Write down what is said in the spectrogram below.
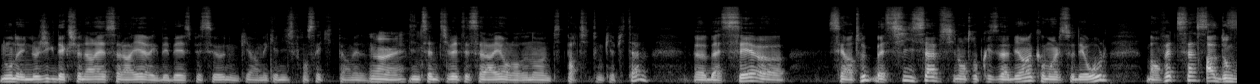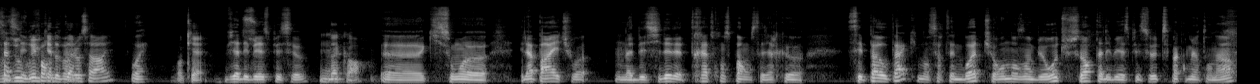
nous, on a une logique d'actionnariat salarié avec des BSPCE, donc qui est un mécanisme français qui te permet de- Ouais, ouais. d'incentiver tes salariés en leur donnant une petite partie de ton capital, euh, bah, c'est. euh, c'est un truc, bah, s'ils savent si l'entreprise va bien, comment elle se déroule, bah en fait, ça, Ah, donc ça, vous ouvrez le capital aux salariés? Ouais. Ok, via des BSPCE, Mm. d'accord. euh, qui sont. euh, Et là, pareil, tu vois, on a décidé d'être très transparent, c'est-à-dire que c'est pas opaque. Dans certaines boîtes, tu rentres dans un bureau, tu sors, tu as des BSPCE, tu sais pas combien t'en as.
